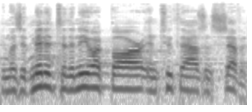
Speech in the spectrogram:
and was admitted to the New York Bar in 2007.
